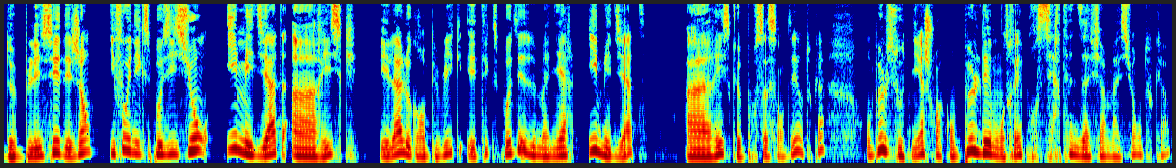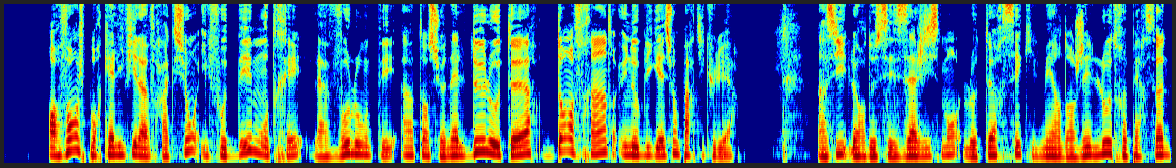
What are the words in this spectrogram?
de blesser des gens. Il faut une exposition immédiate à un risque, et là le grand public est exposé de manière immédiate à un risque pour sa santé en tout cas, on peut le soutenir, je crois qu'on peut le démontrer pour certaines affirmations en tout cas. En revanche, pour qualifier l'infraction, il faut démontrer la volonté intentionnelle de l'auteur d'enfreindre une obligation particulière. Ainsi, lors de ses agissements, l'auteur sait qu'il met en danger l'autre personne,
